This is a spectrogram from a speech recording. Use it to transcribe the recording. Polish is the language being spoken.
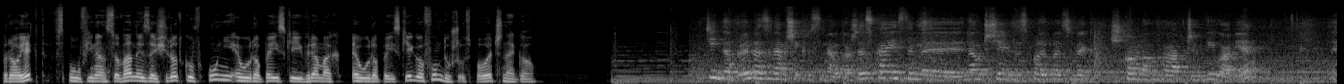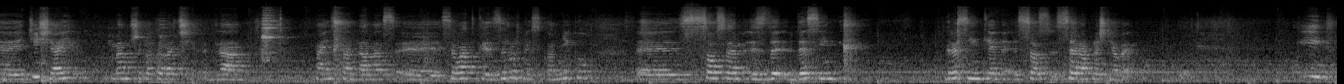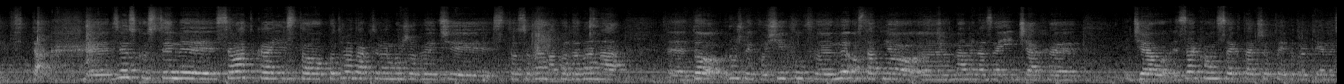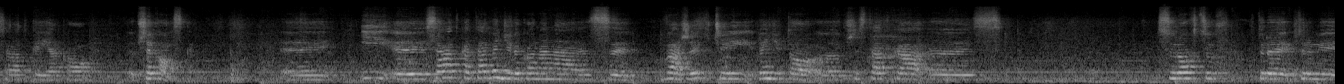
Projekt współfinansowany ze środków Unii Europejskiej w ramach Europejskiego Funduszu Społecznego. Dzień dobry, nazywam się Krystyna Łukaszewska, jestem e, nauczycielem w Zespole Placówek Szkolno-Wychowawczych w Iławie. E, Dzisiaj mam przygotować dla Państwa, dla Was e, sałatkę z różnych składników z sosem, z dressingiem sos sera pleśniowego. I tak, e, w związku z tym e, sałatka jest to potrawa, która może być e, stosowana, podawana do różnych posiłków. My ostatnio mamy na zajęciach dział zakąsek, także tutaj potraktujemy sałatkę jako przekąskę. I sałatka ta będzie wykonana z warzyw, czyli będzie to przystawka z surowców, które, którymi,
